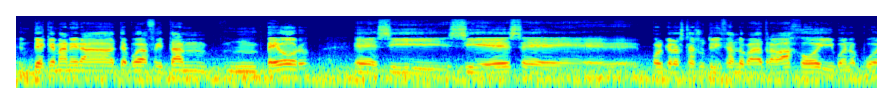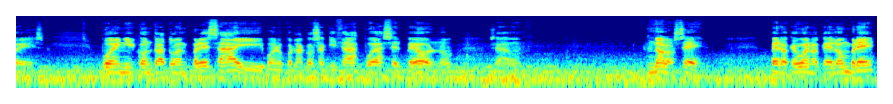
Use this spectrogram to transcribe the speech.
de qué manera te puede afectar mm, peor eh, si, si, es eh, porque lo estás utilizando para trabajo y bueno, pues pueden ir contra tu empresa y bueno, pues la cosa quizás pueda ser peor, ¿no? O sea, no lo sé. Pero que bueno, que el hombre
